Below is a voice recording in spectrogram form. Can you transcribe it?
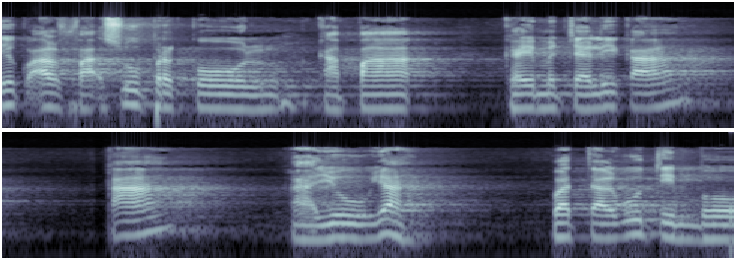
iku al faksu perkul kapak kayak meceli ka ka kayu ya. Wadalwu timbo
